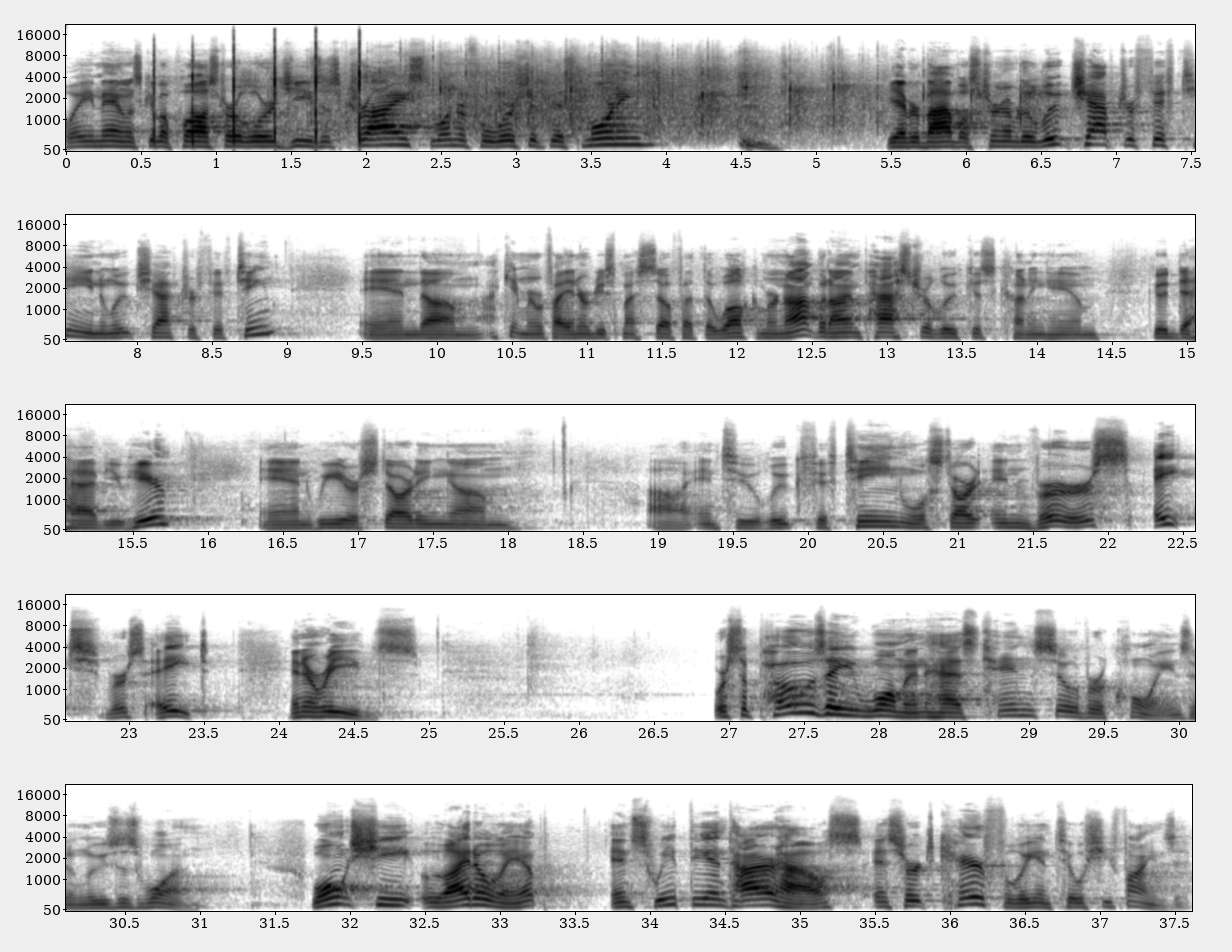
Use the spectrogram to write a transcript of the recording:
Well, amen. Let's give applause to our Lord Jesus Christ. Wonderful worship this morning. if you have your Bibles, turn over to Luke chapter 15. Luke chapter 15. And um, I can't remember if I introduced myself at the welcome or not, but I'm Pastor Lucas Cunningham. Good to have you here. And we are starting um, uh, into Luke 15. We'll start in verse 8. Verse 8. And it reads, or suppose a woman has 10 silver coins and loses one. Won't she light a lamp and sweep the entire house and search carefully until she finds it?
